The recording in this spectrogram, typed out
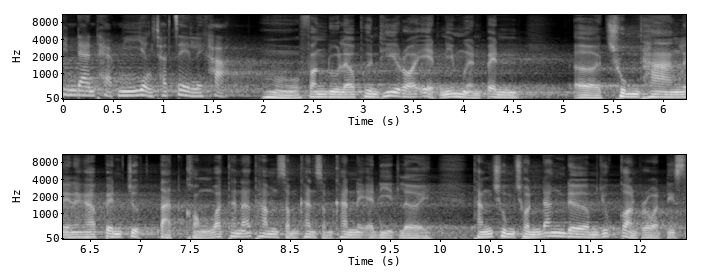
ดินแดนแถบนี้อย่างชัดเจนเลยค่ะโอ้โหฟังดูแล้วพื้นที่ร้อยเอ็ดนี่เหมือนเป็นเอ่อ ชุมทางเลยนะครับ เป็นจุดตัดของวัฒนธรรมสำคัญสำคัญในอดีตเลย ทั้งชุมชนดั้งเดิมยุคก่อนประวัติศ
